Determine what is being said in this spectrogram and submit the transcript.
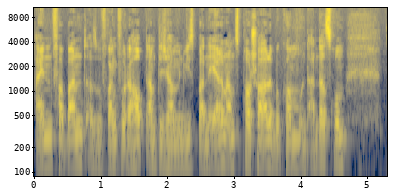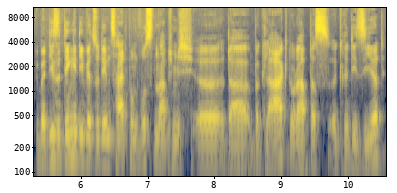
einen Verband, also Frankfurter Hauptamtliche haben in Wiesbaden eine Ehrenamtspauschale bekommen und andersrum über diese Dinge, die wir zu dem Zeitpunkt wussten, habe ich mich äh, da beklagt oder habe das äh, kritisiert.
